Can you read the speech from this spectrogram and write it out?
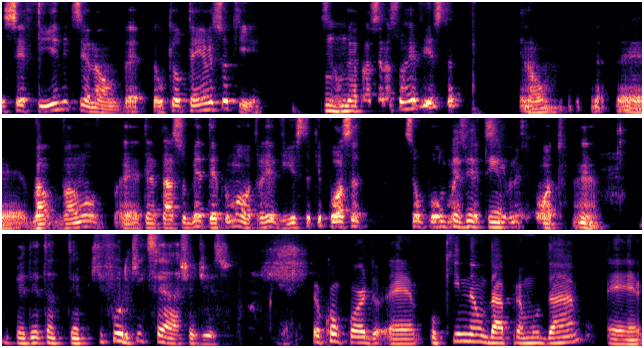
ser firme e dizer, não, é, o que eu tenho é isso aqui. Se uhum. não der para ser na sua revista, não, é, vamos é, tentar submeter para uma outra revista que possa ser um pouco mais flexível tempo. nesse ponto. Perder tanto tempo. Que furo, o que, que você acha disso? Eu concordo. É, o que não dá para mudar, é,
